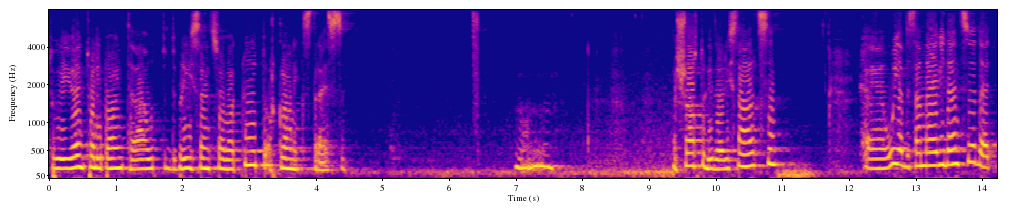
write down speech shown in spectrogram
to eventually point out the presence of acute or chronic stress. Um, shortly the results. Uh, we had some evidence that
